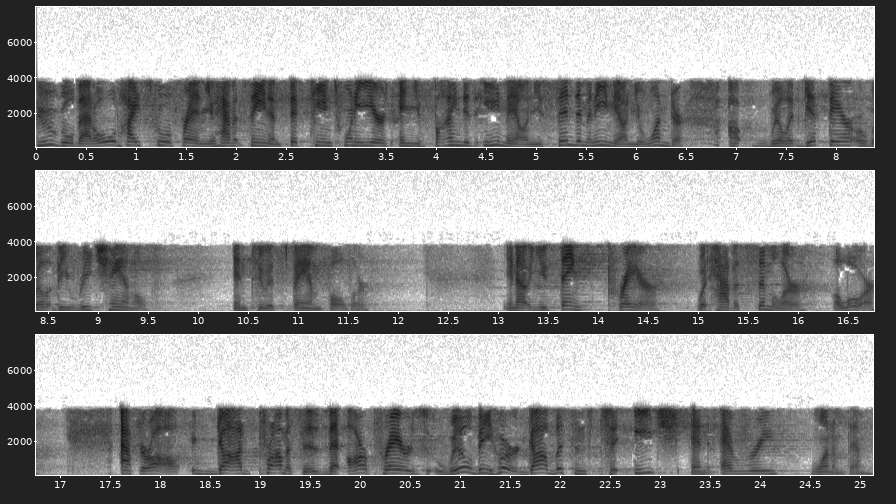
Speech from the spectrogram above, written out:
Google that old high school friend you haven't seen in 15, 20 years and you find his email and you send him an email and you wonder, uh, will it get there or will it be rechanneled into his spam folder? You know, you think prayer would have a similar allure. After all, God promises that our prayers will be heard. God listens to each and every one of them.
